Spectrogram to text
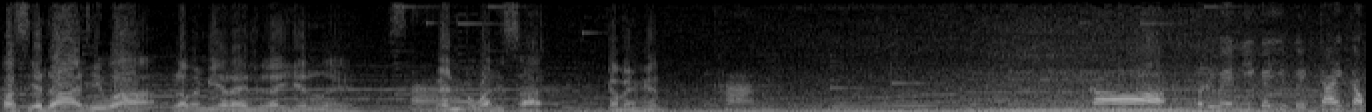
ก็เสียดายที่ว่าเราไม่มีอะไรเหลือให้เห็นเลย ใช่เป็นประวัติศาสตร์กำแพงเพชรค่ะ ก็บริเวณนี้ก็อยู่ใกล้ๆกับ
